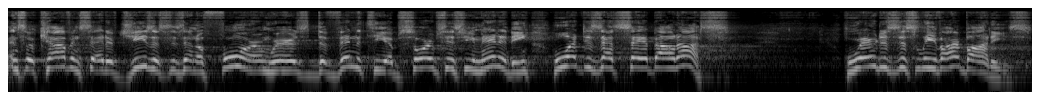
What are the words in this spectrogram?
And so Calvin said if Jesus is in a form where his divinity absorbs his humanity, what does that say about us? Where does this leave our bodies?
